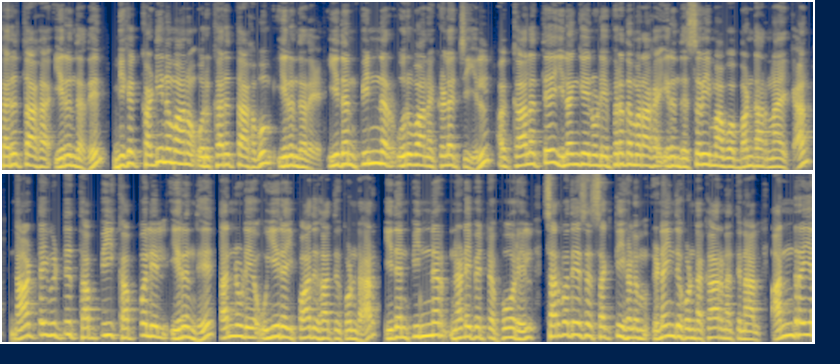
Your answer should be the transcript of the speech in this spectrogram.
கருத்தாக இருந்தது. மிக கடினமான ஒரு கருத்தாகவும் இருந்தது. இதன் பின்னர் உருவான கிளர்ச்சியில் அக்காலத்தே இலங்கையினுடைய பிரதமராக இருந்த ஸ்ரீமாவோ பண்டார் நாயக்கா நாட்டை விட்டு தப்பி கப்பலில் இருந்து தன்னுடைய உயிரை பாதுகாத்து கொண்டார். இதன் பின்னர் நடைபெற்ற போரில் சர்வதேச சக்திகளும் இணைந்து கொண்ட காரணத்தினால் அன்றைய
